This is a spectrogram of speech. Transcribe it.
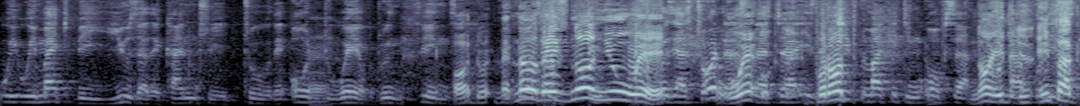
we, we might be used as a country to the old way of doing things. No, there is no new way. Because he has told us Where- that uh, he's the chief marketing officer. No, it, uh, in fact,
